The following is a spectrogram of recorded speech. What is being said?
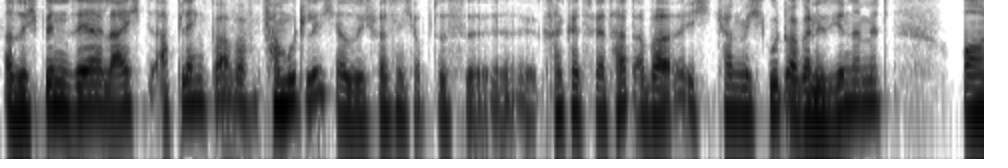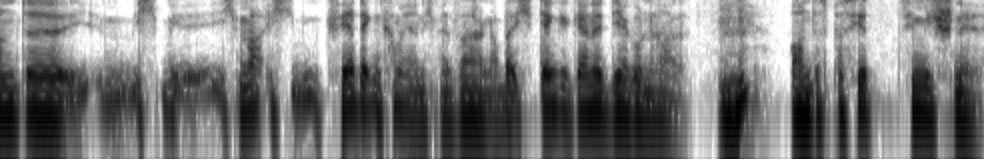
Also ich bin sehr leicht ablenkbar, vermutlich. Also ich weiß nicht, ob das äh, Krankheitswert hat, aber ich kann mich gut organisieren damit. Und äh, ich, ich, ich, querdenken kann man ja nicht mehr sagen, aber ich denke gerne diagonal. Und das passiert ziemlich schnell.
